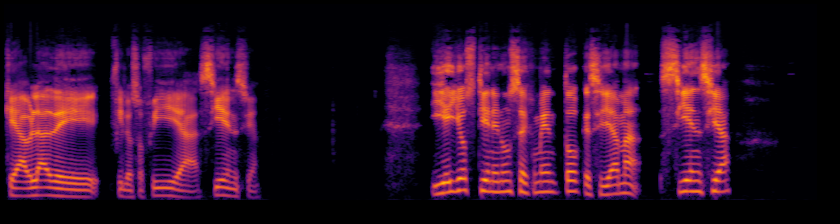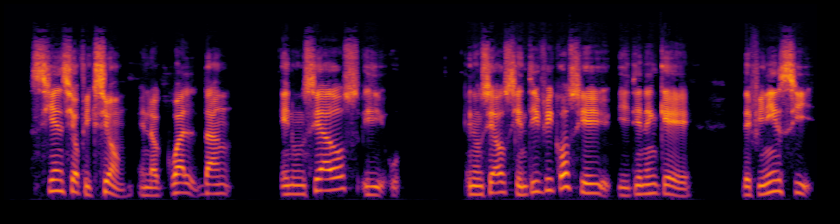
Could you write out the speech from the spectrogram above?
que habla de filosofía, ciencia. Y ellos tienen un segmento que se llama Ciencia, Ciencia o Ficción, en lo cual dan enunciados y enunciados científicos y, y tienen que definir si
